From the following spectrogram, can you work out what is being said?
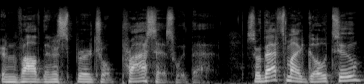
involved in a spiritual process with that? So that's my go-to,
